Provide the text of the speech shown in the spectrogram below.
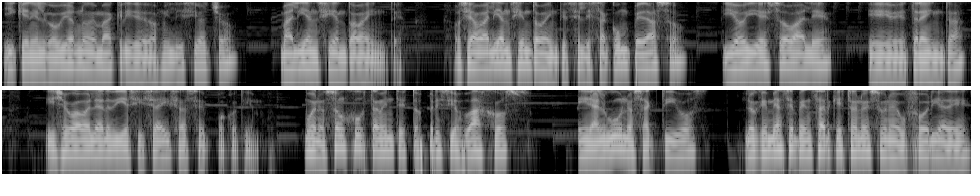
y que en el gobierno de Macri de 2018 valían 120. O sea, valían 120, se le sacó un pedazo y hoy eso vale eh, 30 y llegó a valer 16 hace poco tiempo. Bueno, son justamente estos precios bajos en algunos activos lo que me hace pensar que esto no es una euforia de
